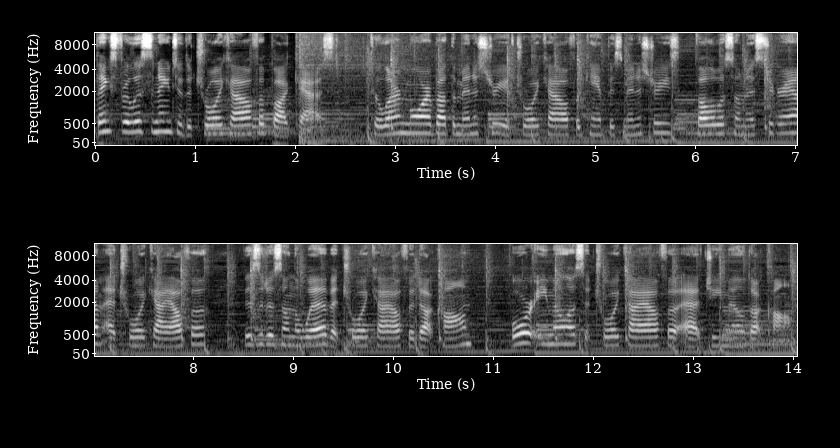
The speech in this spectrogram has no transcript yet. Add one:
Thanks for listening to the Troy Chi Alpha podcast. To learn more about the ministry of Troy Chi Alpha Campus Ministries, follow us on Instagram at Troy Chi Alpha, visit us on the web at troychialpha.com, or email us at troychialpha at gmail.com.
